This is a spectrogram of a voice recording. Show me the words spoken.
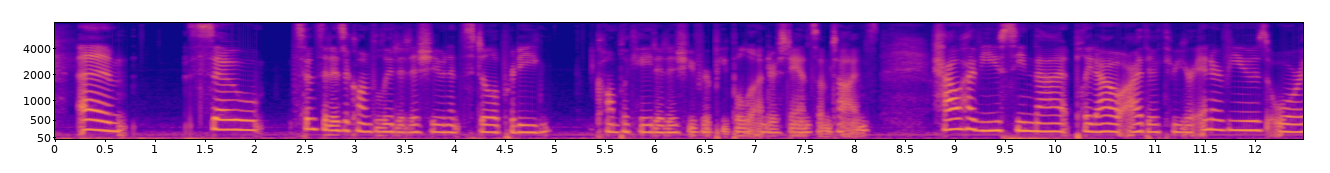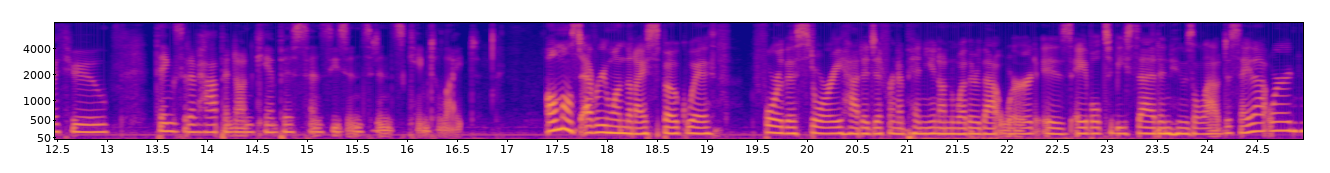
um, so since it is a convoluted issue and it's still a pretty complicated issue for people to understand sometimes, how have you seen that played out either through your interviews or through things that have happened on campus since these incidents came to light? Almost everyone that I spoke with for this story had a different opinion on whether that word is able to be said and who's allowed to say that word.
